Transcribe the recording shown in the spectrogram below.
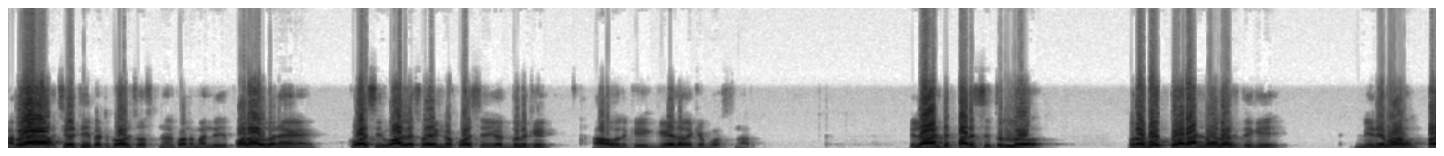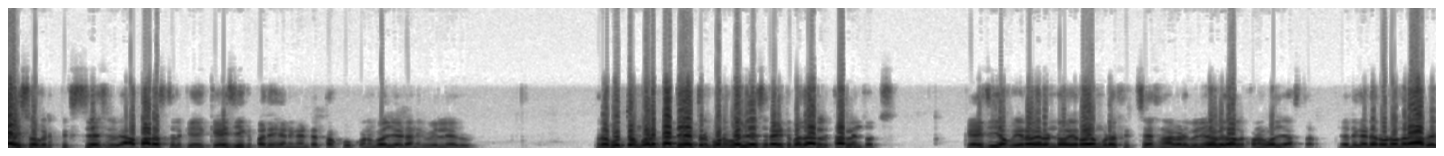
మరలా చేతి పెట్టుకోవాల్సి వస్తుంది కొంతమంది పొలాల్లోనే కోసి వాళ్ళే స్వయంగా కోసి ఎద్దులకి ఆవులకి గేదెలకి పోస్తున్నారు. ఇలాంటి పరిస్థితుల్లో ప్రభుత్వం రంగంలోకి దిగి మినిమం ప్రైస్ ఒకటి ఫిక్స్ చేసి వ్యాపారస్తులకి కేజీకి పదిహేను గంటలు తక్కువ కొనుగోలు చేయడానికి వీల్లేదు. ప్రభుత్వం కూడా పెద్ద ఎత్తున కొనుగోలు చేసి రైతు బజార్లకు తరలించవచ్చు. కేజీ ఒక ఇరవై రెండో ఇరవై మూడో ఫిక్స్ చేసినా కూడా వినియోగదారులు కొనుగోలు చేస్తారు. ఎందుకంటే రెండు వందల యాభై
